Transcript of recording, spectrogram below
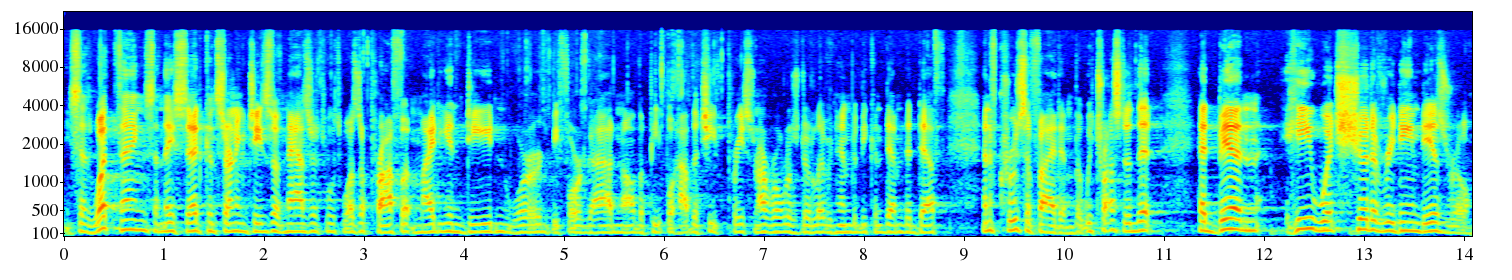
He says, What things? And they said concerning Jesus of Nazareth, which was a prophet, mighty in deed and word before God and all the people, how the chief priests and our rulers delivered him to be condemned to death and have crucified him. But we trusted that had been he which should have redeemed Israel.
